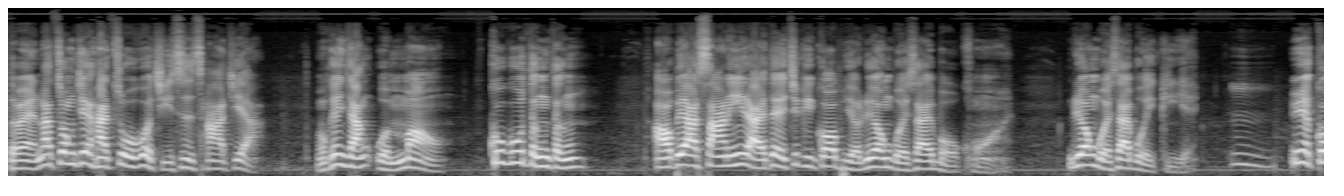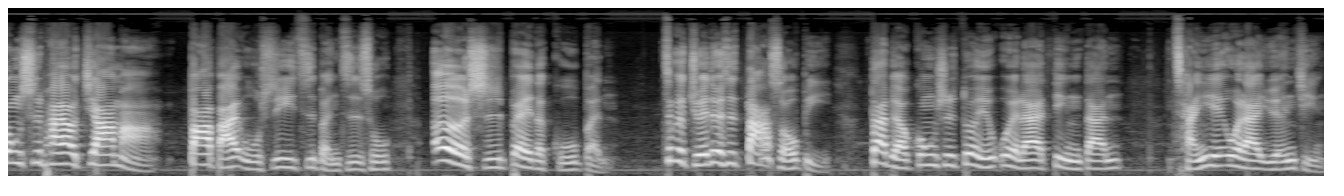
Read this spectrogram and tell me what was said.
对不对？那中间还做过几次差价，我跟你讲，稳茂咕咕噔噔，后边三年来的这个股票你拢袂使无看，你拢袂使袂记的。嗯，因为公司派要加码八百五十亿资本支出，二十倍的股本，这个绝对是大手笔，代表公司对于未来的订单、产业未来远景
